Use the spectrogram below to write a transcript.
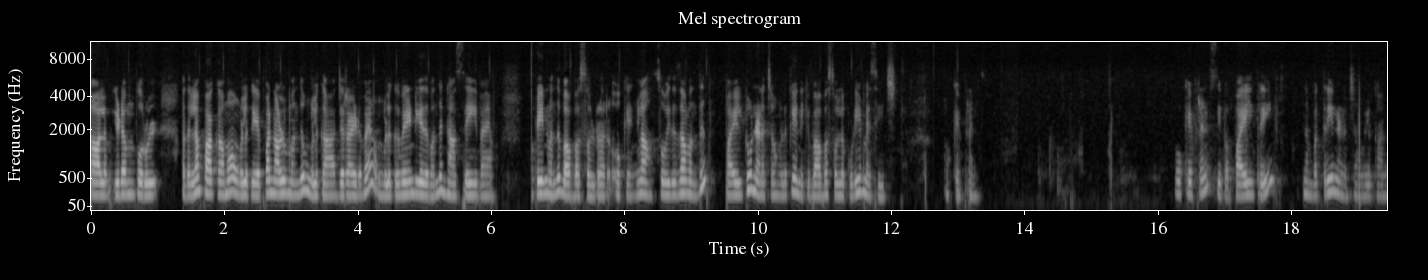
காலம் இடம் பொருள் அதெல்லாம் பார்க்காம உங்களுக்கு எப்போனாலும் வந்து உங்களுக்கு ஆஜராகிடுவேன் உங்களுக்கு வேண்டியதை வந்து நான் செய்வேன் அப்படின்னு வந்து பாபா சொல்கிறாரு ஓகேங்களா? ஸோ இதுதான் வந்து ஃபைல் டூ நினச்சவங்களுக்கு இன்றைக்கி பாபா சொல்லக்கூடிய message okay friends okay friends இப்போ ஃபைல் த்ரீ நம்பர் த்ரீ நினச்சவங்களுக்கான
